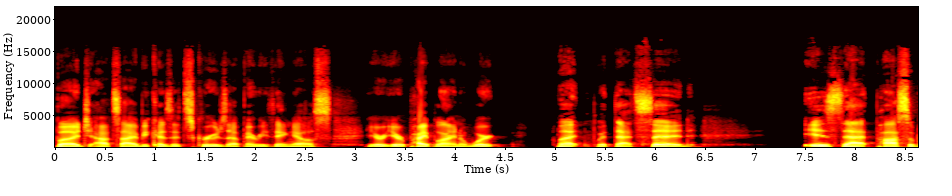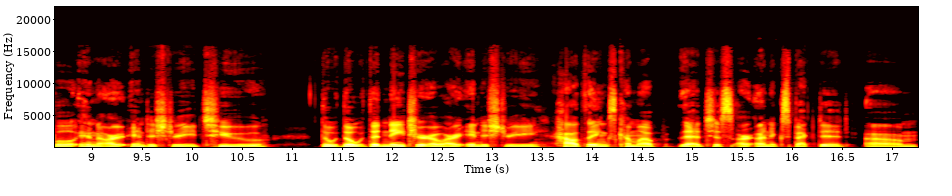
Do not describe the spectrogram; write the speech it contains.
budge outside because it screws up everything else, your your pipeline of work. But with that said, is that possible in our industry to the, the the nature of our industry, how things come up that just are unexpected. Um,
